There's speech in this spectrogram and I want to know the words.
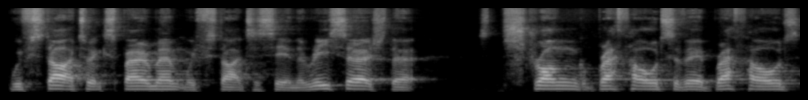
we've started to experiment. We've started to see in the research that strong breath holds, severe breath holds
